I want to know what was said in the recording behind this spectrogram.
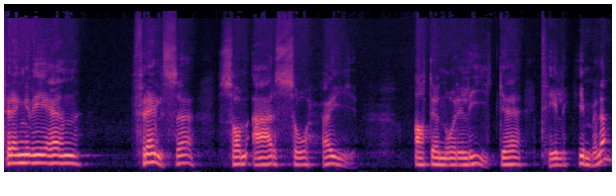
Trenger vi en frelse som er så høy at det når like til himmelen?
